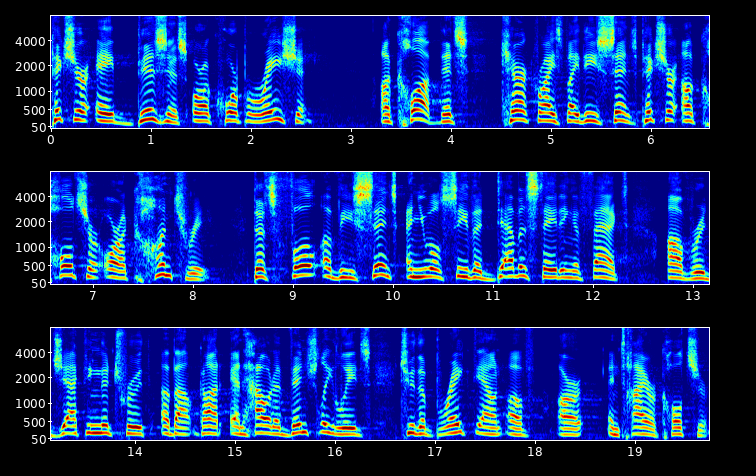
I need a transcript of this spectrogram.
Picture a business or a corporation, a club that's characterized by these sins. Picture a culture or a country that's full of these sins, and you will see the devastating effect of rejecting the truth about God and how it eventually leads to the breakdown of our entire culture.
